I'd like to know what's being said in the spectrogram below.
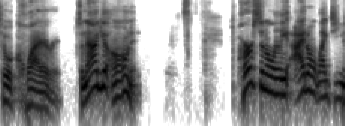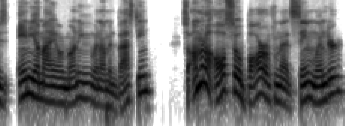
to acquire it. So now you own it. Personally, I don't like to use any of my own money when I'm investing. So I'm going to also borrow from that same lender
